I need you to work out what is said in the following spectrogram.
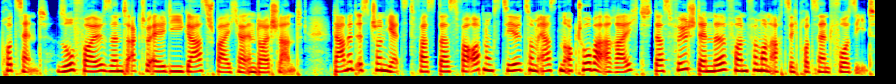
Prozent. So voll sind aktuell die Gasspeicher in Deutschland. Damit ist schon jetzt fast das Verordnungsziel zum 1. Oktober erreicht, das Füllstände von 85 Prozent vorsieht.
